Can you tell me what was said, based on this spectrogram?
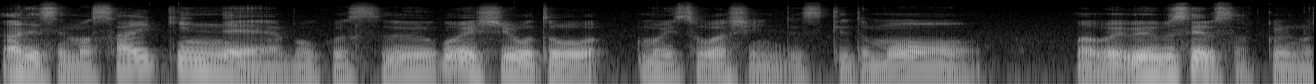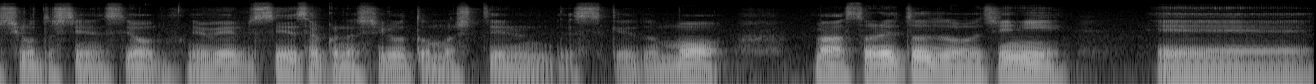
あですねもう最近ね僕すごい仕事も忙しいんですけども、まあ、ウェブ制作の仕事してるんですよ。でウェブ制作の仕事もしてるんですけどもまあそれと同時に、え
